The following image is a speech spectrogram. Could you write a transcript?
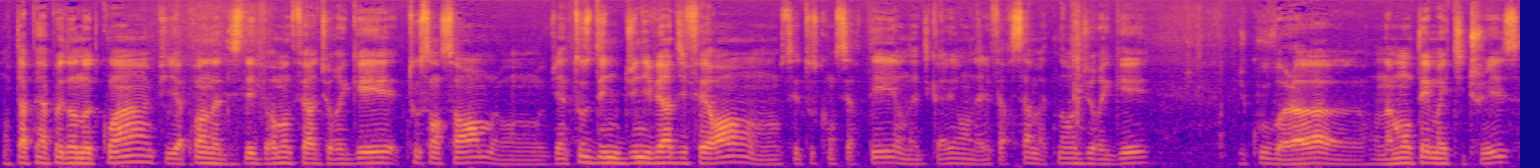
on, tapait un peu dans notre coin, puis après on a décidé vraiment de faire du reggae tous ensemble. On vient tous d'univers différents, on s'est tous concertés, on a dit qu'allez on allait faire ça maintenant, du reggae. Du coup voilà, euh, on a monté Mighty Trees.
